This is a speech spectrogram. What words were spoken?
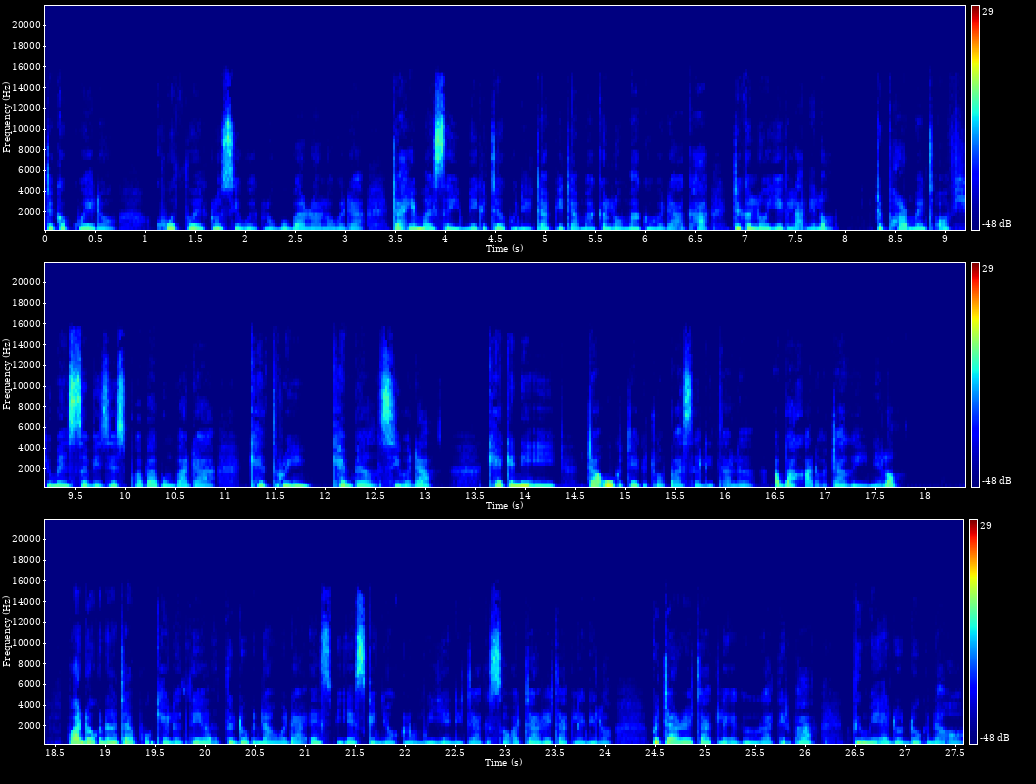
te ka kwe do khu thwe close we klo bo ba ra lo wada ta he ma sa mi ka te ku ne ta phi ta ma ka lo ma ku wada akha te ka lo ye kla ne lo Department of Human Services ပပပုံပါတာ Catherine Campbell စီဝဒခေကနီတာအိုကတဲ့ကတော့ပါဆလီတာလအဘခါတော့တာဂီနေလောပဝဒကနာတာဖိုခဲလတဲ့သူဒကနာဝဒ SBS ကညောကလူမီယနေတာကစောအတာရတက်လေနေလောပတာရတက်လေအကူကတိဖာသူမီအဲ့ဒဒကနာအော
